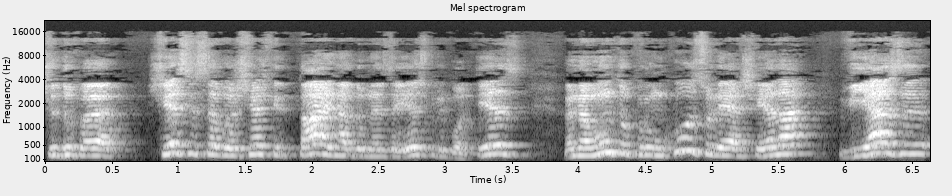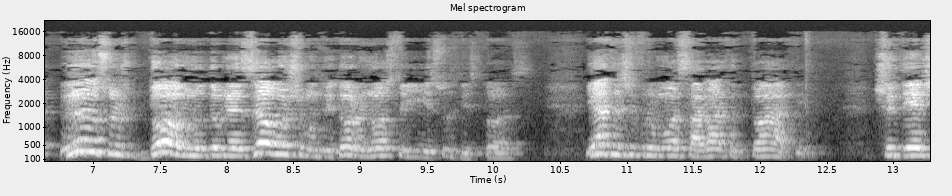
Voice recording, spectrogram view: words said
și după ce se săvârșește taina Dumnezeiescului botez, înăuntru pruncusului acela viază însuși Domnul Dumnezeu și Mântuitorul nostru Iisus Hristos. Iată și frumos arată toate. Și deci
